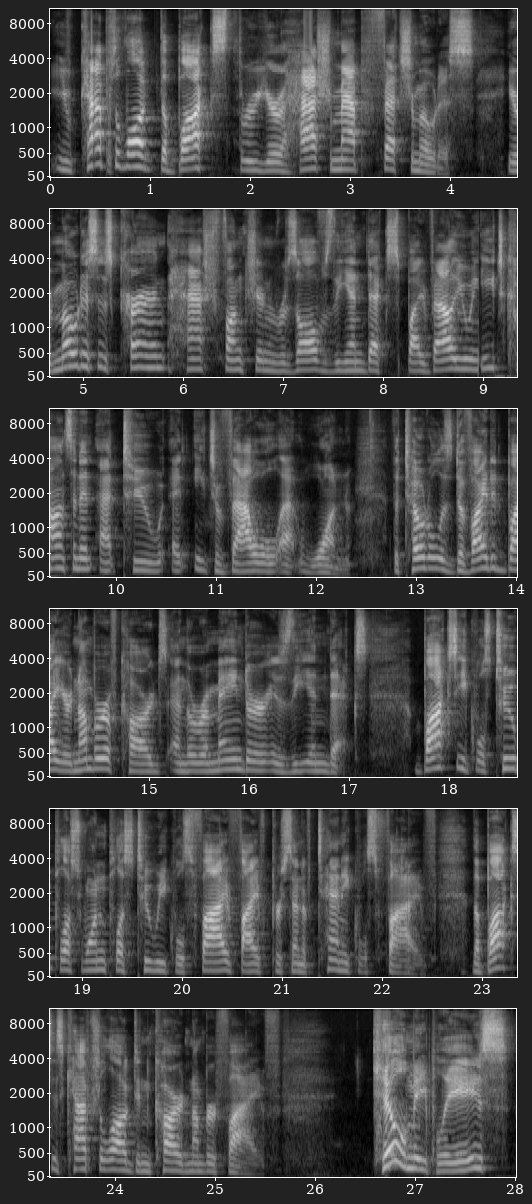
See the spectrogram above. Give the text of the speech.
You capsuloged the box through your hash map fetch modus. Your modus's current hash function resolves the index by valuing each consonant at 2 and each vowel at 1. The total is divided by your number of cards, and the remainder is the index. Box equals 2 plus 1 plus 2 equals 5. 5% of 10 equals 5. The box is captchalogued in card number 5. Kill me, please!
